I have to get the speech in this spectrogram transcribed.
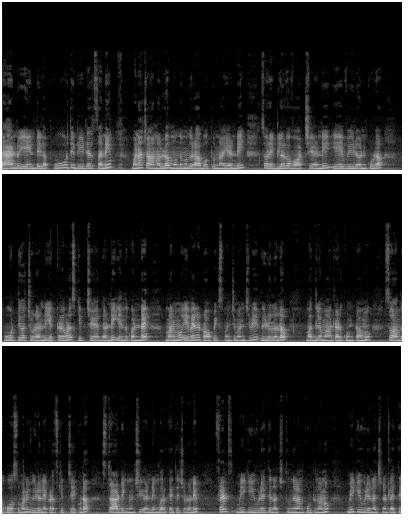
ల్యాండ్ ఏంటి? ఇలా పూర్తి డీటెయిల్స్ అని మన ఛానల్లో ముందు ముందు రాబోతున్నాయండి. సో రెగ్యులర్గా వాచ్ చేయండి. ఏ వీడియోని కూడా పూర్తిగా చూడండి. ఎక్కడ కూడా స్కిప్ చేయొద్దండి. ఎందుకంటే మనము ఏవైనా టాపిక్స్ మంచి మంచివి వీడియోలలో మధ్యలో మాట్లాడుకుంటాము. సో అందుకోసమని వీడియోని ఎక్కడ స్కిప్ చేయకుండా స్టార్టింగ్ నుంచి ఎండింగ్ వరకు అయితే చూడండి. ఫ్రెండ్స్ మీకు ఈ వీడియో అయితే నచ్చుతుందని అనుకుంటున్నాను. మీకు ఈ వీడియో నచ్చినట్లయితే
